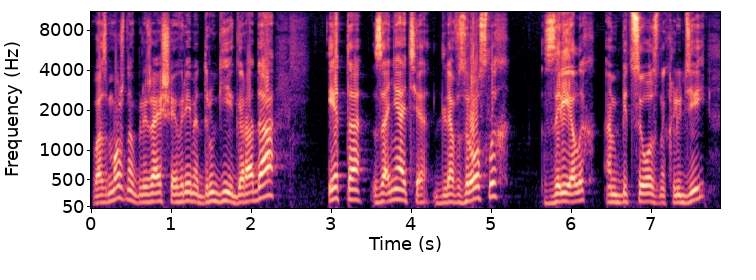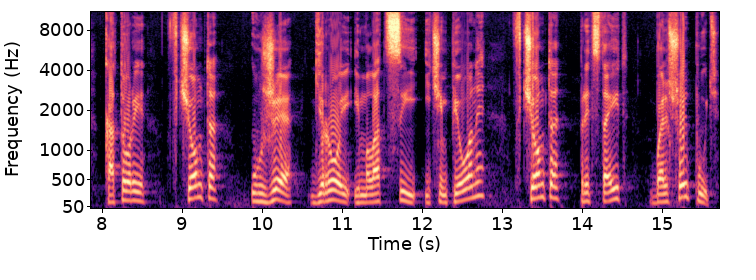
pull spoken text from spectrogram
возможно, в ближайшее время другие города. Это занятия для взрослых, зрелых, амбициозных людей, которые в чем-то уже герои и молодцы и чемпионы, в чем-то предстоит большой путь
